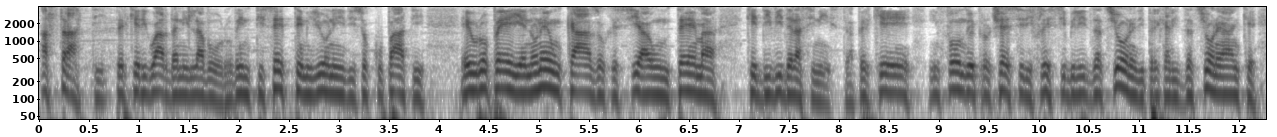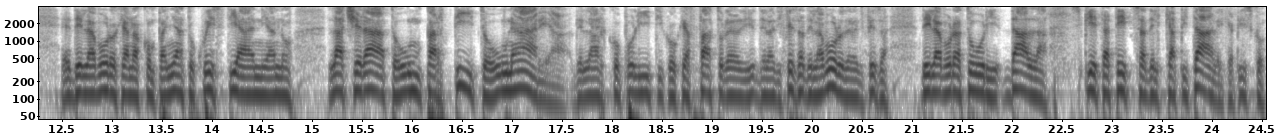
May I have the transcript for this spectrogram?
astratti perché riguardano il lavoro, 27 milioni di disoccupati europei e non è un caso che sia un tema che divide la sinistra, perché in fondo i processi di flessibilizzazione, di precarizzazione anche eh, del lavoro che hanno accompagnato questi anni hanno lacerato un partito, un'area dell'arco politico che ha fatto della, della difesa del lavoro, della difesa dei lavoratori dalla spietatezza del capitale, capisco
